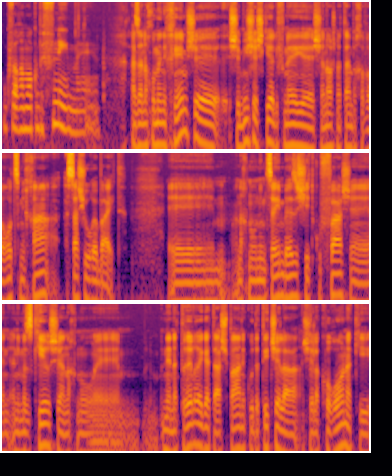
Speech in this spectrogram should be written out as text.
הוא כבר עמוק בפנים. Uh, אז אנחנו מניחים ש, שמי שהשקיע לפני אה, שנה או שנתיים בחברות צמיחה, עשה שיעורי בית. אה, אנחנו נמצאים באיזושהי תקופה שאני מזכיר שאנחנו אה, ננטרל רגע את ההשפעה הנקודתית של, ה, של הקורונה, כי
